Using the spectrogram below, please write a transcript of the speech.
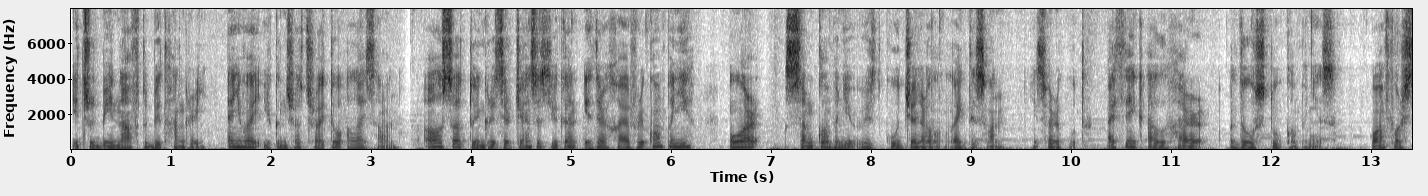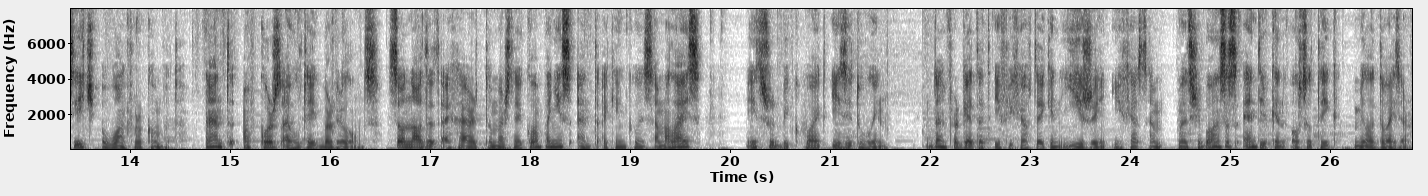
It should be enough to beat Hungary. Anyway, you can just try to ally someone. Also, to increase your chances, you can either hire free company or some company with good general, like this one. It's very good. I think I will hire those two companies. One for siege, one for combat. And of course I will take burgher loans. So now that I hired two mercenary companies and I can clean some allies, it should be quite easy to win. Don't forget that if you have taken Jiří, you have some military bonuses and you can also take Meal Advisor,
